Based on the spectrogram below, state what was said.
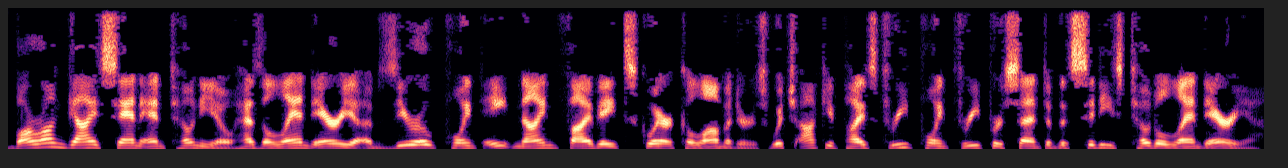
Barangay San Antonio has a land area of 0.8958 square kilometers which occupies 3.3% of the city's total land area.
